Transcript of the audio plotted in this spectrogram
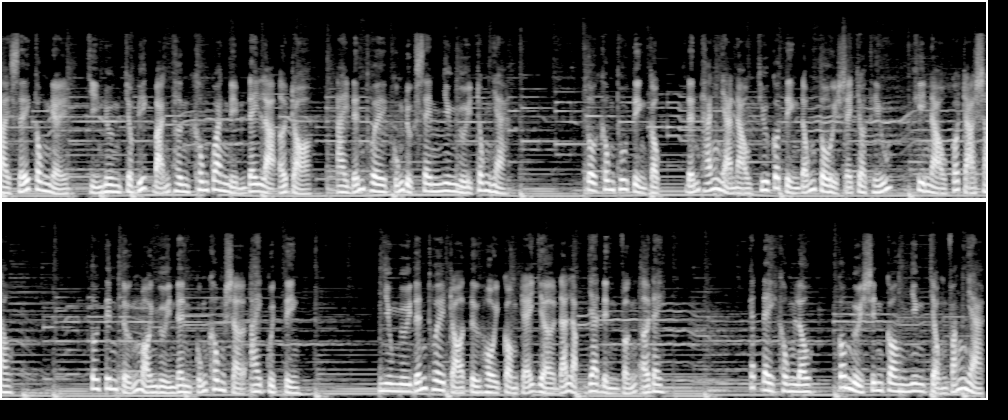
tài xế công nghệ, chị Nương cho biết bản thân không quan niệm đây là ở trọ, ai đến thuê cũng được xem như người trong nhà. Tôi không thu tiền cọc, đến tháng nhà nào chưa có tiền đóng tôi sẽ cho thiếu, khi nào có trả sau. Tôi tin tưởng mọi người nên cũng không sợ ai quỵt tiền. Nhiều người đến thuê trọ từ hồi còn trẻ giờ đã lập gia đình vẫn ở đây. Cách đây không lâu, có người sinh con nhưng chồng vắng nhà,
